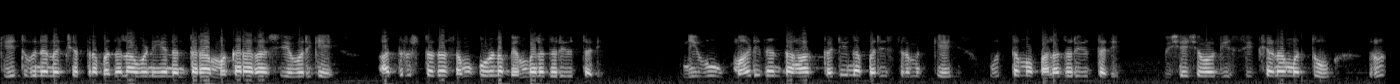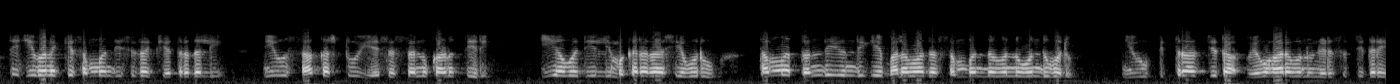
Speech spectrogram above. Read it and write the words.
ಕೇತುವಿನ ನಕ್ಷತ್ರ ಬದಲಾವಣೆಯ ನಂತರ ಮಕರ ರಾಶಿಯವರಿಗೆ ಅದೃಷ್ಟದ ಸಂಪೂರ್ಣ ಬೆಂಬಲ ದೊರೆಯುತ್ತದೆ. ನೀವು ಮಾಡಿದಂತಹ ಕಠಿಣ ಪರಿಶ್ರಮಕ್ಕೆ ಫಲ ದೊರೆಯುತ್ತದೆ. ವಿಶೇಷವಾಗಿ ಶಿಕ್ಷಣ ಮತ್ತು ವೃತ್ತಿ ಜೀವನಕ್ಕೆ ಸಂಬಂಧಿಸಿದ ಕ್ಷೇತ್ರದಲ್ಲಿ ನೀವು ಸಾಕಷ್ಟು ಯಶಸ್ಸನ್ನು ಕಾಣುತ್ತೀರಿ. ಈ ಅವಧಿಯಲ್ಲಿ ಮಕರ ರಾಶಿಯವರು ತಮ್ಮ ತಂದೆಯೊಂದಿಗೆ ಬಲವಾದ ಸಂಬಂಧವನ್ನು ಹೊಂದುವರು. ನೀವು ಪಿತ್ರಾರ್ಜಿತ ವ್ಯವಹಾರವನ್ನು ನಡೆಸುತ್ತಿದ್ದರೆ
